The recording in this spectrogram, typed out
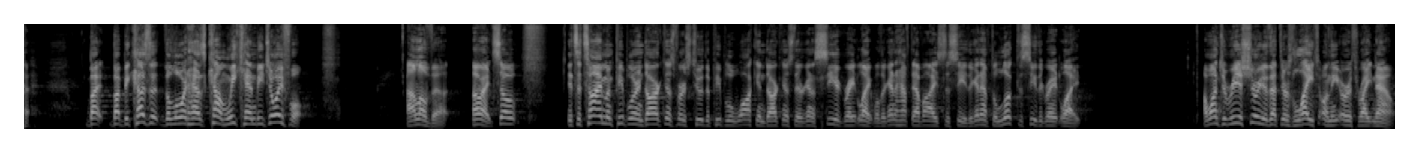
but, but because the Lord has come, we can be joyful. I love that. All right, so it's a time when people are in darkness. Verse 2 the people who walk in darkness, they're going to see a great light. Well, they're going to have to have eyes to see. They're going to have to look to see the great light. I want to reassure you that there's light on the earth right now.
